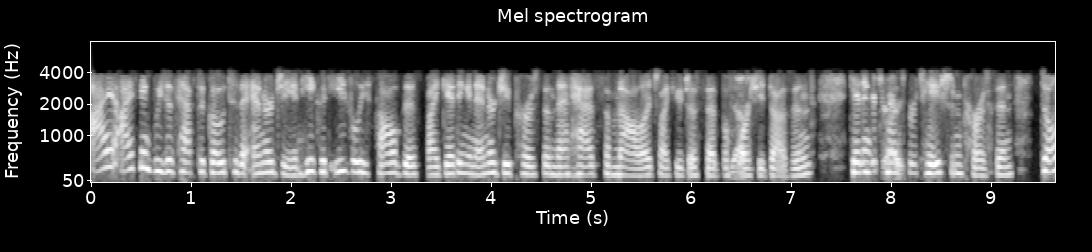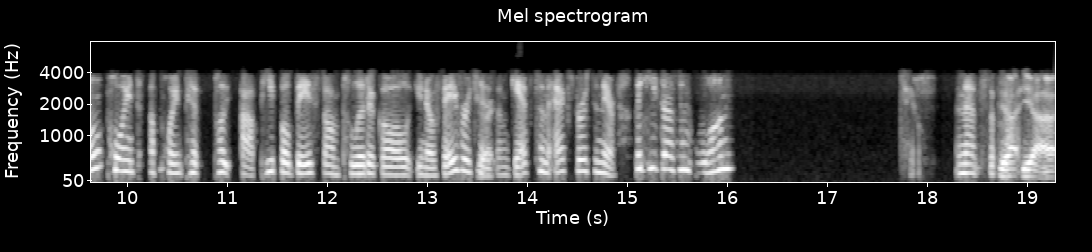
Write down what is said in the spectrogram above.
I, I think we just have to go to the energy, and he could easily solve this by getting an energy person that has some knowledge, like you just said before. Yes. She doesn't. Getting a Right. transportation person. Don't point appoint pe- uh, people based on political, you know, favoritism. Get some experts in there, but he doesn't want and that's the Yeah, problem. yeah,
